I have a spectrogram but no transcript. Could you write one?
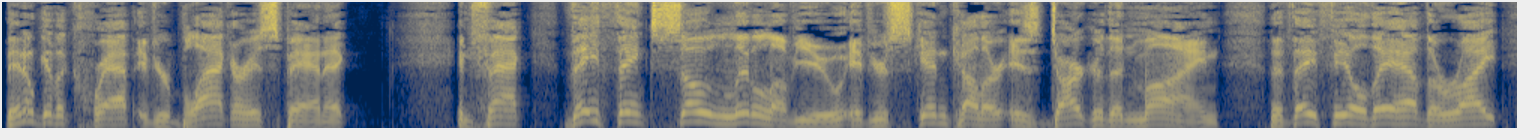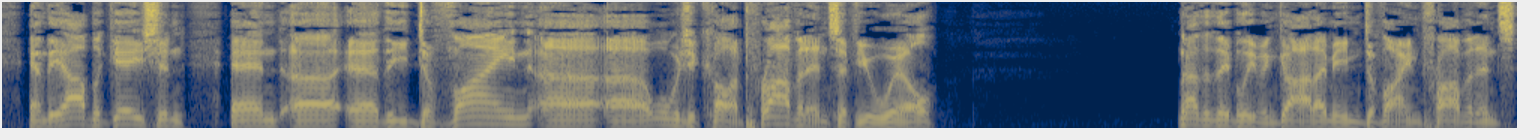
They don't give a crap if you're black or Hispanic. In fact, they think so little of you if your skin color is darker than mine that they feel they have the right and the obligation and uh, uh, the divine, uh, uh what would you call it, providence, if you will. Not that they believe in God, I mean divine providence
